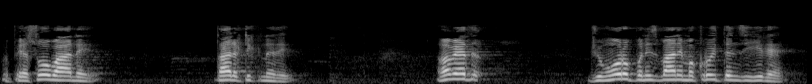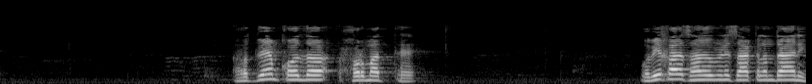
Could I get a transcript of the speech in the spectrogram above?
په پیسو باندې تال ټیک نه دی اومید جمهور په نسبانه مکروه تنزیه ده او دویم قول د حرمت ته وبي قال سعد بن ساق لم داني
